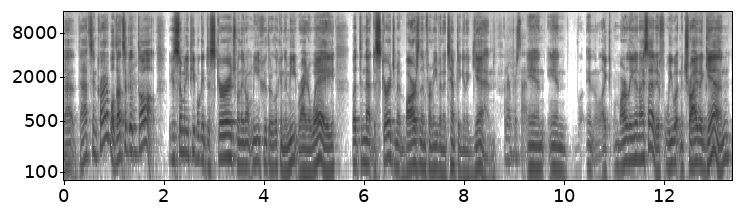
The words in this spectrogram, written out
That that's incredible. That's a good thought because so many people get discouraged when they don't meet who they're looking to meet right away, but then that discouragement bars them from even attempting it again. 100%. And and and like Marlene and I said, if we wouldn't have tried again,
